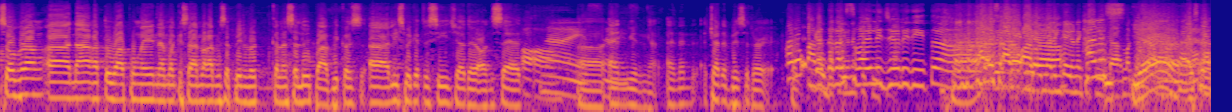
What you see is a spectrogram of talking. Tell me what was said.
sobrang uh, nakakatuwa po ngayon na magkasama kami sa Pinulot ka lang sa lupa because uh, at least we get to see each other on set. nice, Uh, nice. And yun nga. And then, try to visit her. Araw-araw Ganda ba kayo ng smile ni nagkikita? Julie dito. ah. Halos araw-araw na rin kayo nagkikita. Halos- Magkikita. Yeah, I think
